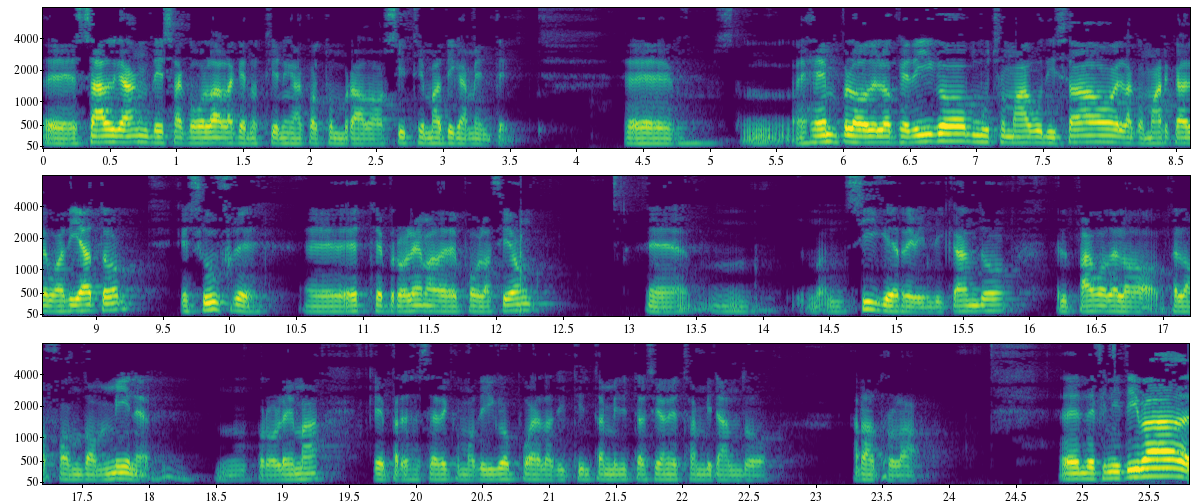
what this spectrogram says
eh, salgan de esa cola a la que nos tienen acostumbrados sistemáticamente. Eh, ejemplo de lo que digo, mucho más agudizado en la comarca del Guadiato, que sufre eh, este problema de despoblación, eh, sigue reivindicando el pago de los, de fondos MINER, un problema que parece ser, como digo, pues las distintas administraciones están mirando para otro lado. En definitiva,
